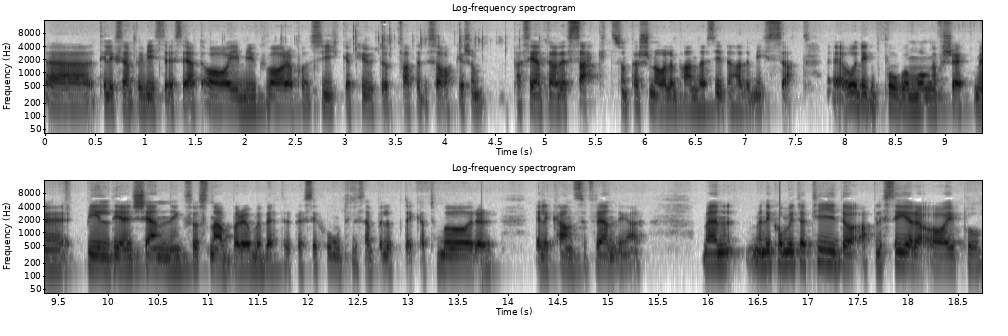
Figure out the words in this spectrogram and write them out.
Uh, till exempel visade det sig att AI-mjukvara på en psykakut uppfattade saker som patienten hade sagt som personalen på andra sidan hade missat. Eh, och det pågår många försök med bildigenkänning för snabbare och med bättre precision till exempel upptäcka tumörer eller cancerförändringar. Men, men det kommer att ta tid att applicera AI på,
